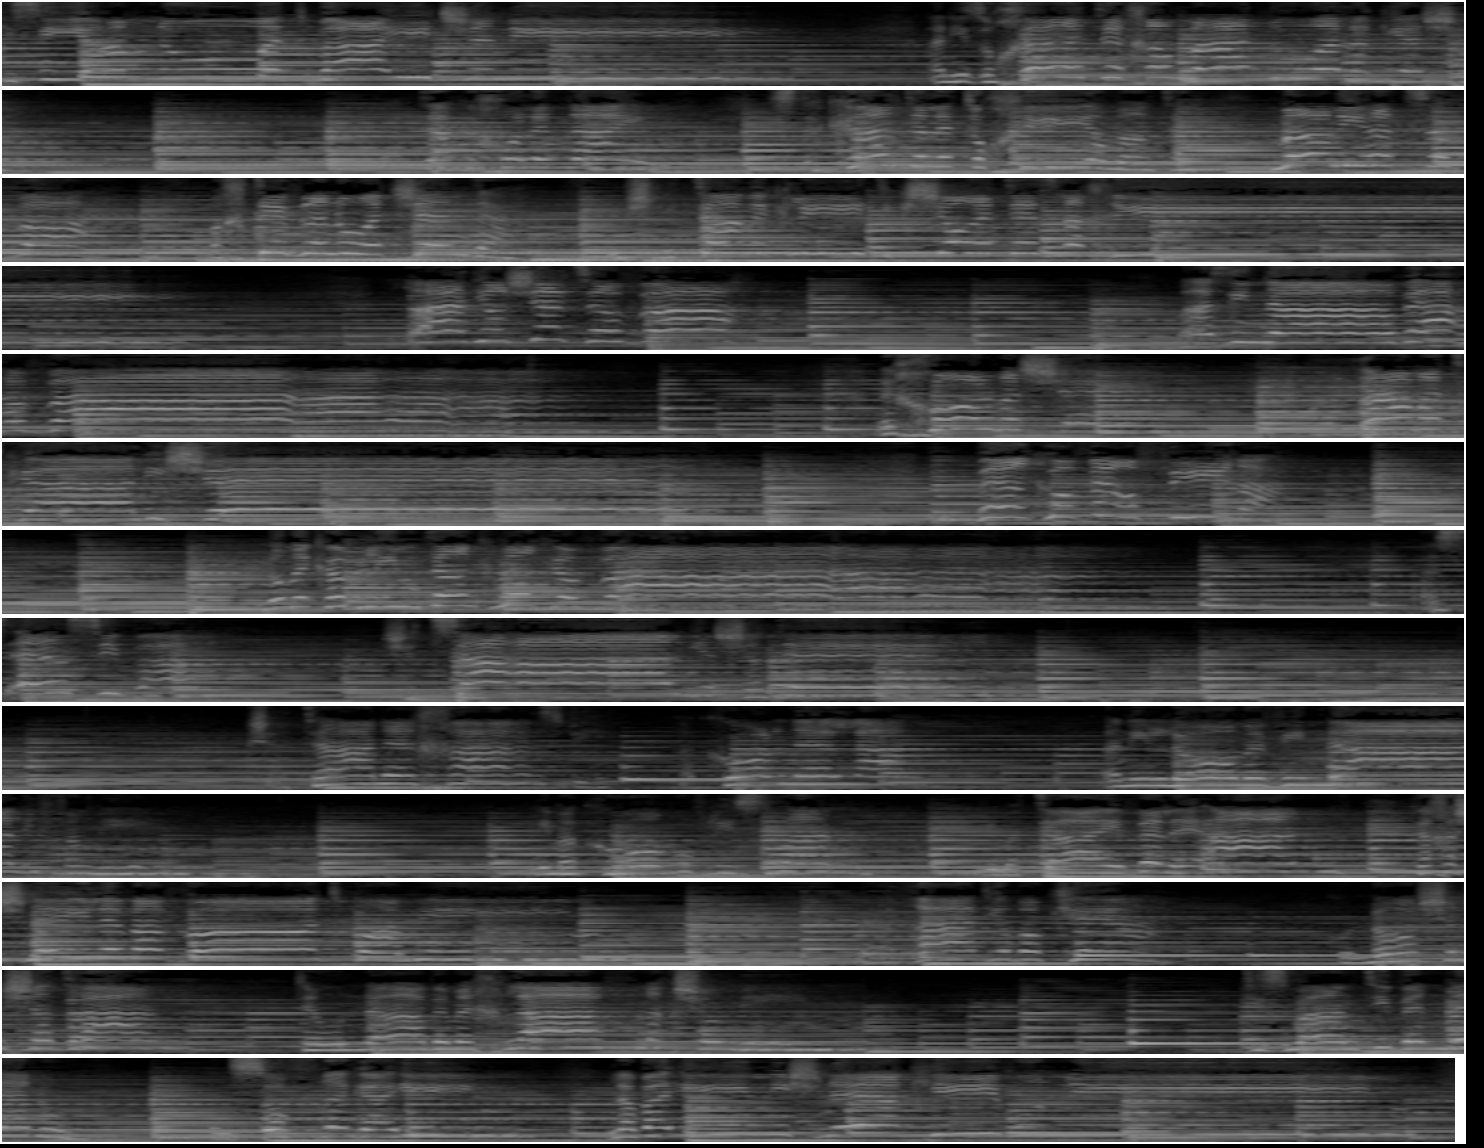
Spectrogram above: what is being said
כי סיימנו את בית שני. אני זוכרת איך עמדנו על הגשר, ואתה כחול עיניים, הסתכלת לתוכי, אמרת, מה מהצבא מכתיב לנו אג'נדה עם שליטה בכלי תקשורת אזרחי. רדיו של צבא מאזינה באהבה לכל מה שהרמטכ"ל אישר. סיבה שצה"ל ישדר כשאתה נאחז בי, הכל נעלם, אני לא מבינה לפעמים. בלי מקום ובלי זמן, בלי מתי ולאן, ככה שני לבבות פועמים. והרדיו בוקע, קולו של שדרן, תאונה במחלף נחשונים. תזמנתי בינינו אין סוף רגעים לבאים משני הכיוונים.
